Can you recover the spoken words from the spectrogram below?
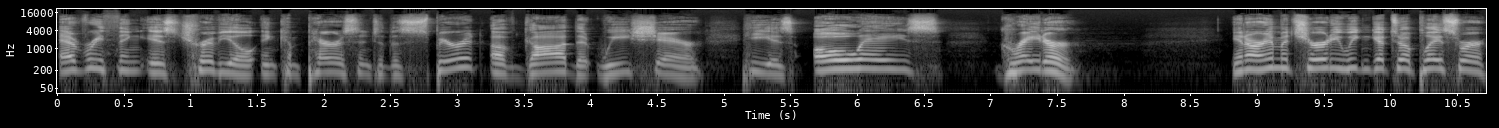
everything is trivial in comparison to the Spirit of God that we share. He is always greater. In our immaturity, we can get to a place where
